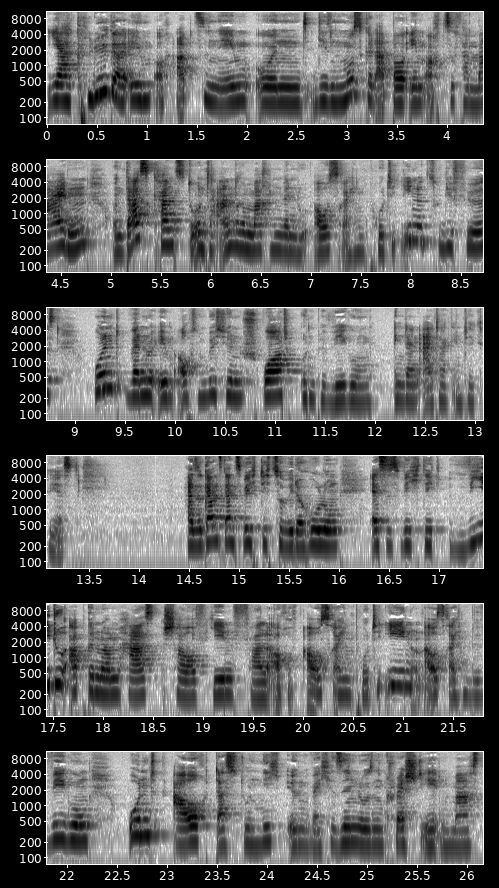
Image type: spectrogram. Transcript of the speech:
ja, klüger eben auch abzunehmen und diesen Muskelabbau eben auch zu vermeiden. Und das kannst du unter anderem machen, wenn du ausreichend Proteine zu dir führst und wenn du eben auch so ein bisschen Sport und Bewegung in deinen Alltag integrierst. Also ganz, ganz wichtig zur Wiederholung. Es ist wichtig, wie du abgenommen hast. Schau auf jeden Fall auch auf ausreichend Protein und ausreichend Bewegung und auch, dass du nicht irgendwelche sinnlosen Crash-Diäten machst,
